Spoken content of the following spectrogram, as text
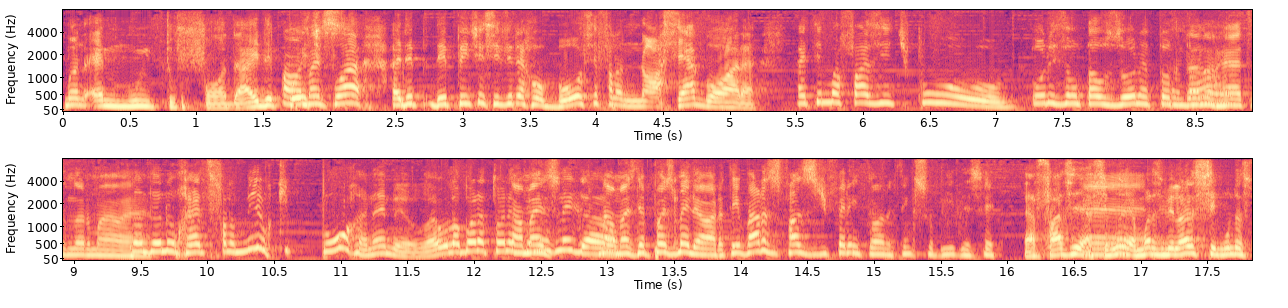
Mano, é muito foda. Aí depois, oh, mas... tipo, ah, aí de, de repente você vira robô, você fala, nossa, é agora. Aí tem uma fase, tipo, horizontal zona total. Andando reto, normal, é. Andando reto, você fala, meu, que porra, né, meu? O laboratório não, é mais legal. Não, mas depois melhora. Tem várias fases diferentonas, tem que subir e descer. A fase, é... a segunda, é uma das melhores segundas.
